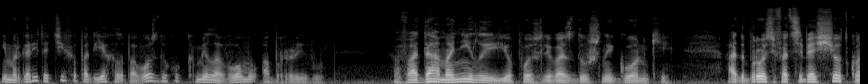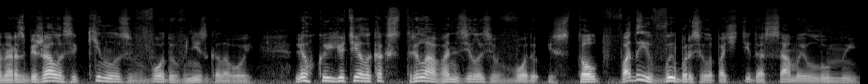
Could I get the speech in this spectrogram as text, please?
и Маргарита тихо подъехала по воздуху к меловому обрыву. Вода манила ее после воздушной гонки. Отбросив от себя щетку, она разбежалась и кинулась в воду вниз головой. Легкое ее тело, как стрела, вонзилось в воду, и столб воды выбросило почти до самой луны.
